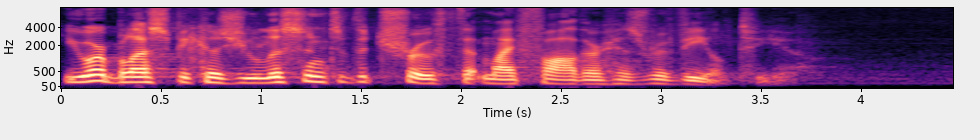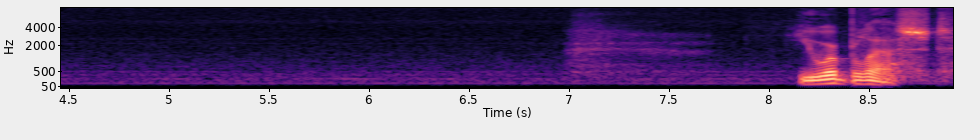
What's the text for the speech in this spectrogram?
You are blessed because you listen to the truth that my Father has revealed to you. You are blessed.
